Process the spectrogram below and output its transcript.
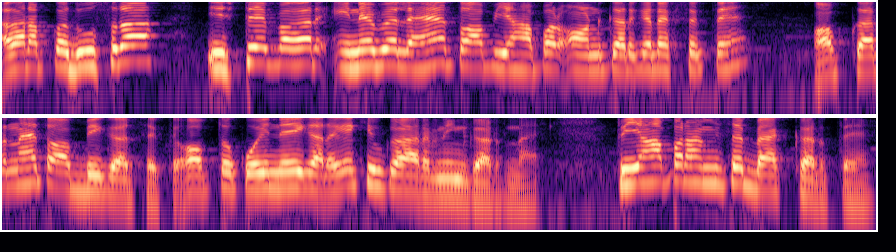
अगर आपका दूसरा स्टेप अगर इनेबल है तो आप यहाँ पर ऑन करके रख सकते हैं। ऑफ़ करना है तो आप भी कर सकते हो। ऑफ़ तो कोई नहीं करेगा, क्योंकि अर्निंग करना है। तो यहाँ पर हम इसे बैक करते हैं।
